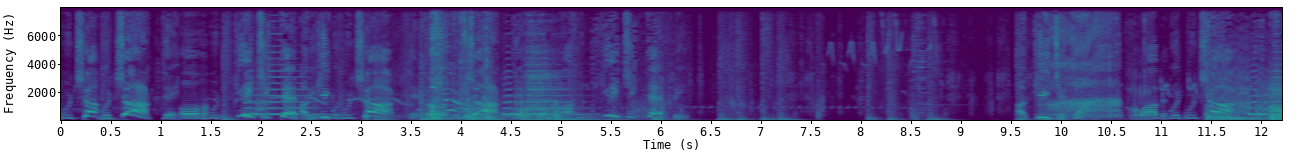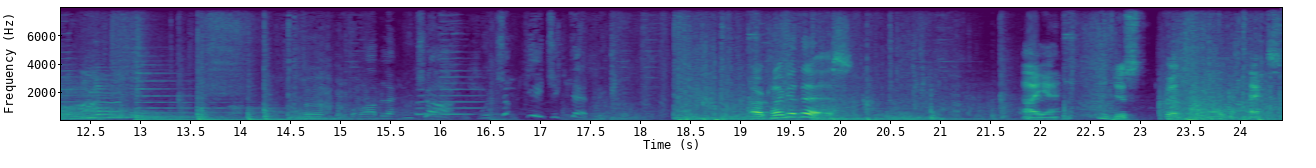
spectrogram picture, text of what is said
uçak uçakte. Orhan uçak tepi. Uçak tepi. Uçak tepi. Uçak tepi. Uçak tepi. Uçak tepi. Akichita. Wabi uçak. Wable uçak. Uçak. Geçik tepi. Oh, can I get this? Ah, yeah. You just got all the text.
